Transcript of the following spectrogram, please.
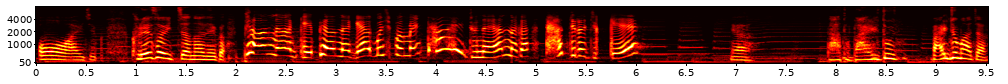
어, 알지. 그래서 있잖아, 내가. 편하게 편하게 하고 싶은 말 다 해. 두나야 한나가 다 들어줄게. 야, 나도 말도, 말 좀 하자.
